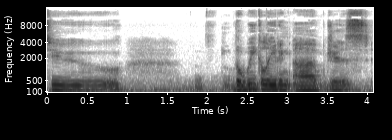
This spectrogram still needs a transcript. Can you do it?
to the week leading up, just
